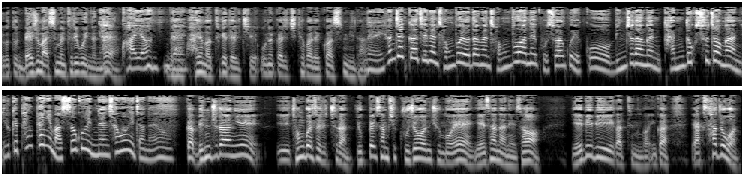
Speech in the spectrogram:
이것도 매주 말씀을 드리고 있는데 과연 네. 네. 과연 어떻게 될지 오늘까지 지켜봐야 될 것 같습니다. 네, 현재까지는 정부 여당은 정부안을 고수하고 있고 민주당은 단독 수정안 이렇게 팽팽히 맞서고 있는 상황이잖아요. 그러니까 민주당이 이 정부에서 제출한 639조 원 규모의 예산안에서 예비비 같은 거, 그러니까 약 4조 원,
